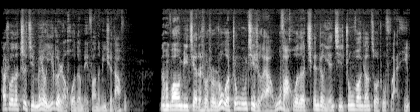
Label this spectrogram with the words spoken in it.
他说呢，至今没有一个人获得美方的明确答复。那么汪文斌接着说说，如果中共记者呀无法获得签证延期，中方将做出反应。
